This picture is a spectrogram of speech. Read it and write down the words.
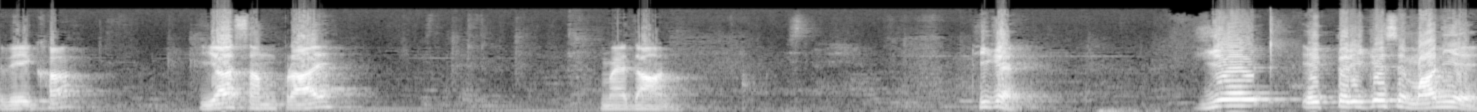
रेखा या संप्राय मैदान। ठीक है? ये एक तरीके से मानिए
